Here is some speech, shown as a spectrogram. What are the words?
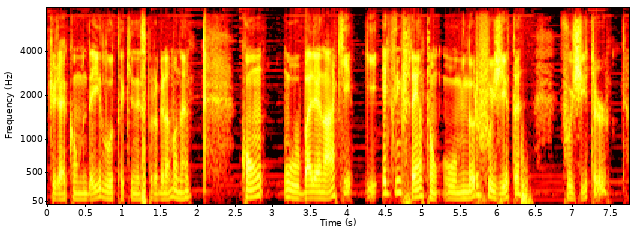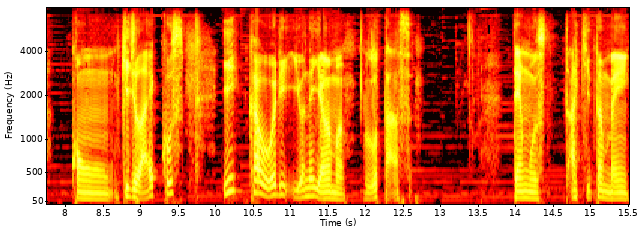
que eu já recomendei luta aqui nesse programa, né? Com o Balianak e eles enfrentam o Minoru Fujita, Fujitor, com Kid Lycos e Kaori Yoneyama, lutaça. Temos aqui também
